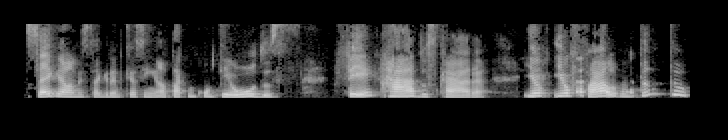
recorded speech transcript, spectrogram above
segue ela no Instagram, porque assim, ela tá com conteúdos ferrados, cara. E eu, e eu falo com tanto,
